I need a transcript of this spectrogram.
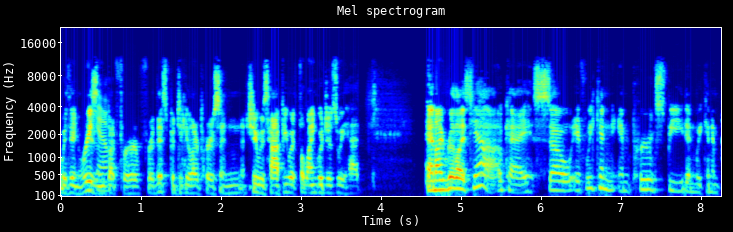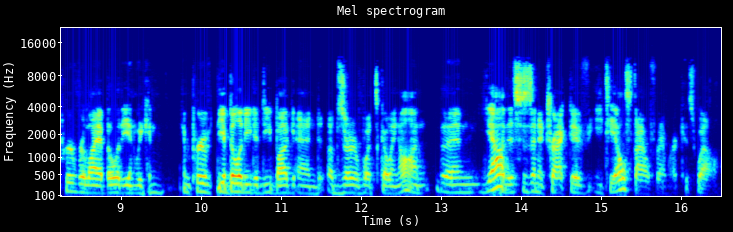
within reason. Yeah. But for for this particular person, she was happy with the languages we had. And I realized, yeah, okay, so if we can improve speed and we can improve reliability and we can improve the ability to debug and observe what's going on, then yeah, this is an attractive ETL style framework as well.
